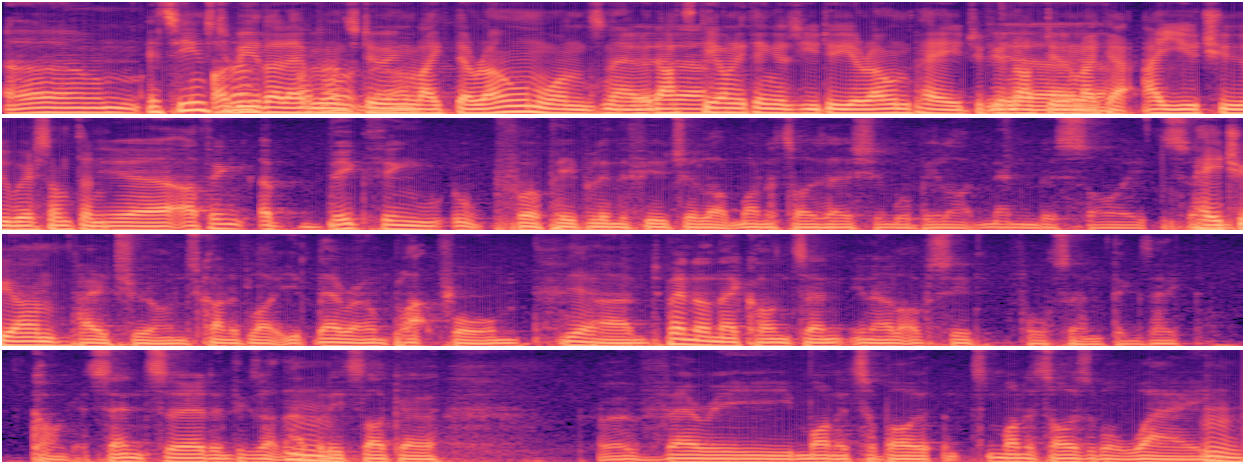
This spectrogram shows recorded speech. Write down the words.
Um, It seems I to be don't- that I everyone's doing know. like their own ones now. That's Yeah. the only thing is you do your own page if you're not Yeah, doing like yeah. a, a YouTube or something. Yeah, I think a big thing for people in the future, like monetization, will be like member sites, and Patreon. Patreons, kind of like their own platform. Yeah. Um, depending on their content, you know, like obviously for certain things they can't get censored and things like that. But it's like a a very monetizable monetizable way, Mm.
